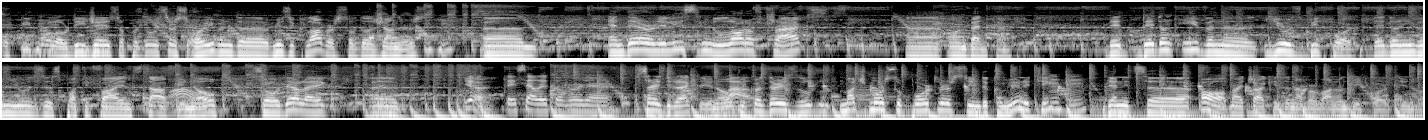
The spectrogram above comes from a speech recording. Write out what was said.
of people or DJs or producers or even the music lovers of those genres. Um, and they're releasing a lot of tracks uh, on Bandcamp. They, they don't even uh, use Beatport. They don't even use uh, Spotify and stuff, you know. So they're like, uh, yeah, They sell it over there. sorry directly, you know, Wow. because there is l- l- much more supporters in the community Mm-hmm. than it's. Uh, oh, my track is the number one on Beatport, you know.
